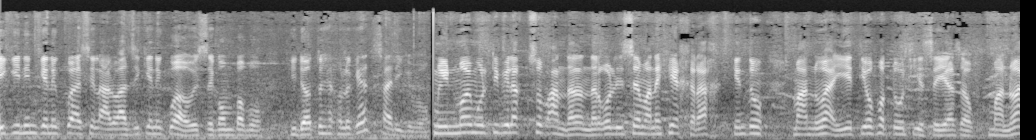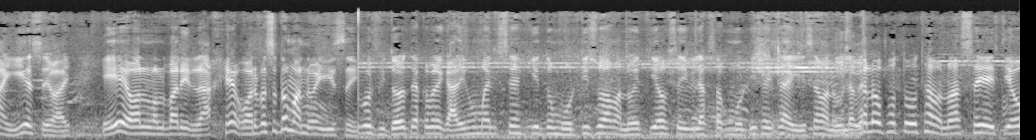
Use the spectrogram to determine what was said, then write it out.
এইকেইদিন কেনেকুৱা আছিল আৰু আজি কেনেকুৱা হৈছে গম পাব। ভিডিঅ'টো শেষলৈকে চাই থাকিব। মৃন্ময় মূৰ্তিবিলাক চব আন্ধাৰ আন্ধাৰ কৰি দিছে। মানে শেষ ৰাস। কিন্তু মানুহ আহি এতিয়াও ফটো উঠি আছে। ইয়াত চাওক। মানুহ আহি আছে ভাই। এই হ'ল নলবাৰীৰ ৰাস হোৱাৰ পাছতো মানুহ আহি আছে এইবোৰ ভিতৰত একেবাৰে গাড়ী সোমাই দিছে কিন্তু মূৰ্তি চোৱা মানুহ এতিয়াও আছে এইবিলাক চাওক মূৰ্তি চাইছে আহি আছে মানুহবিলাক। এফালেও ফটো উঠা মানুহ আছে এতিয়াও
